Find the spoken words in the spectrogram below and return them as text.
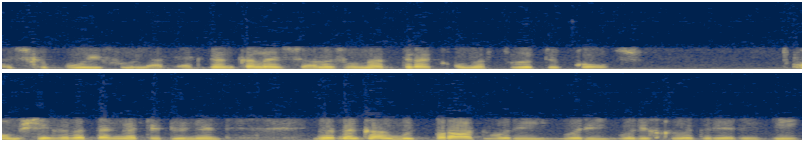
is geboei voel ek. Ek dink hulle is hulle is onder druk onder protokols om sekere dinge te doen en, en ek dink hulle moet praat oor die oor die oor die groot rede. Die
